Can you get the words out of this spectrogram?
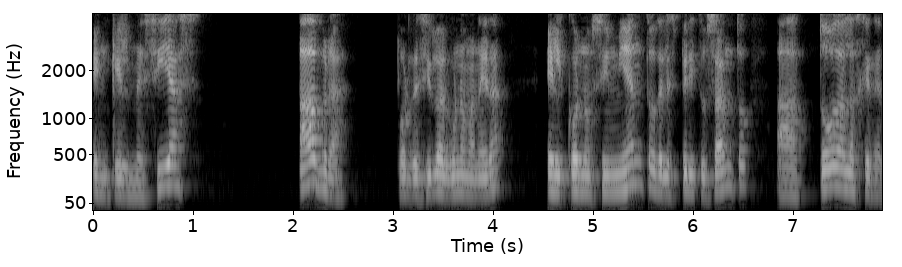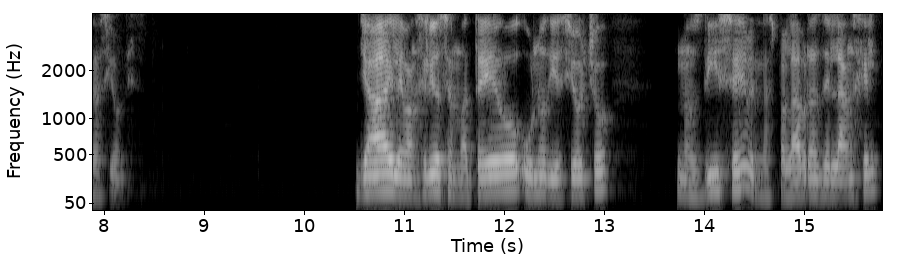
en que el Mesías abra, por decirlo de alguna manera, el conocimiento del Espíritu Santo a todas las generaciones. Ya el Evangelio de San Mateo 1.18 nos dice, en las palabras del ángel,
